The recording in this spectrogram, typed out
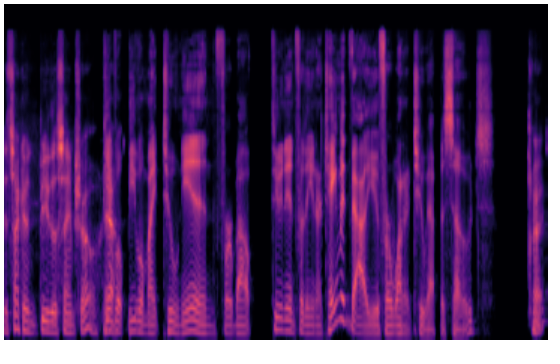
It's not going to be the same show. People yeah. people might tune in for about tune in for the entertainment value for one or two episodes. Right.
